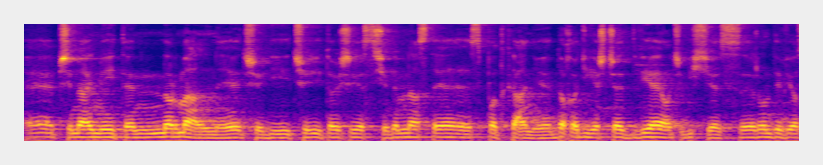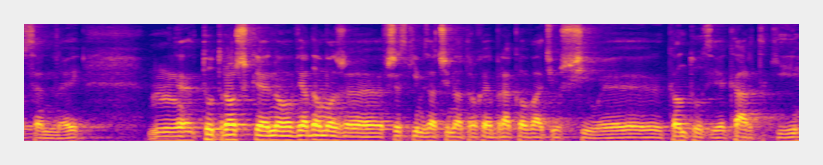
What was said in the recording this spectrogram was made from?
E, Przynajmniej ten normalny, czyli, czyli to już jest 17 spotkanie. Dochodzi jeszcze dwie oczywiście z rundy wiosennej. Mm, Tu troszkę, no wiadomo, że wszystkim zaczyna trochę brakować już siły, kontuzje, kartki.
